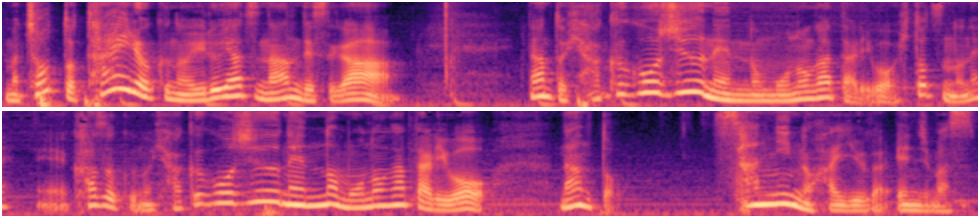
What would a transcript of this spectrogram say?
まあ、ちょっと体力のいるやつなんですがなんと150年の物語を一つのね家族の150年の物語をなんと3人の俳優が演じます。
